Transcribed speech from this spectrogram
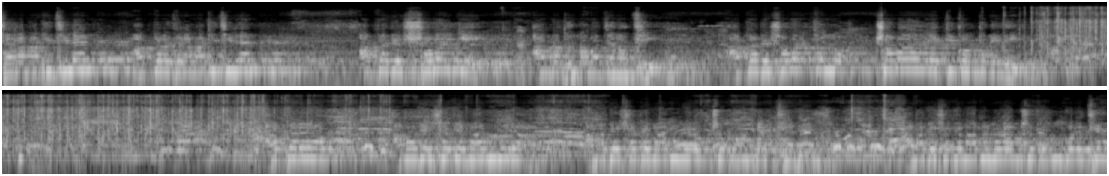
যারা মাঠে ছিলেন, আপনারা যারা মাঠে ছিলেন, আপনাদের সবাইকে আমরা ধন্যবাদ জানাচ্ছি। আপনাদের সবার জন্য সবাই একটি করতালি দেই আপনারা আমাদের সাথে মা বোনেরা, আমাদের সাথে মা বোনেরা অংশগ্রহণ করেছেন। আমাদের সাথে মা বোনেরা অংশগ্রহণ করেছেন।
